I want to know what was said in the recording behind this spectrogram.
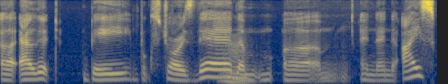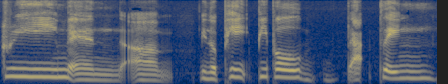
uh, Elliott Bay bookstore is there, Mm-hmm. the um, and then the ice cream and um, you know pe- people ba- playing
